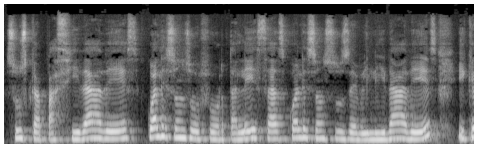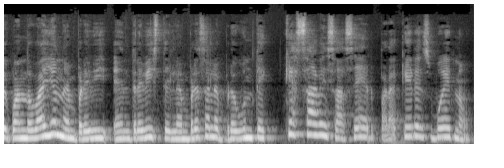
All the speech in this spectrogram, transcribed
sus capacidades, cuáles son sus fortalezas, cuáles son sus debilidades y que cuando vaya a una entrevista y la empresa le pregunte qué sabes hacer, para qué eres bueno,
